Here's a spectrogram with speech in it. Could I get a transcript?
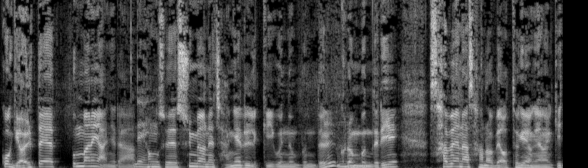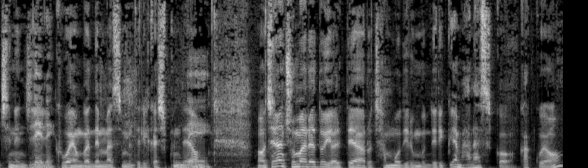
꼭 열대뿐만이 아니라 네. 음. 평소에 수면에 장애를 느끼고 있는 분들 그런 분들이 사회나 산업에 어떻게 영향을 끼치는지 네네. 그와 연관된 말씀을 드릴까 싶은데요. 네. 어, 지난 주말에도 열대야로 잠 못 이룬 분들이 꽤 많았을 것 같고요.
